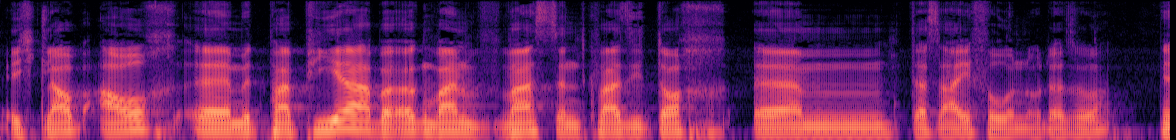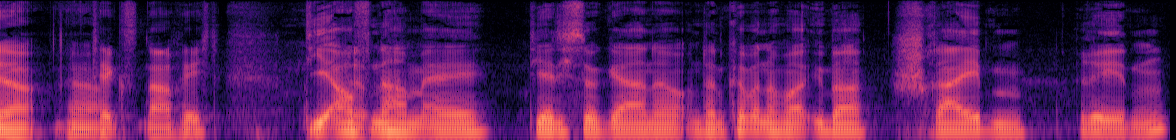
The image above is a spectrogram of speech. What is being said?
ich glaube auch äh, mit Papier, aber irgendwann war es dann quasi doch ähm, das iPhone oder so, Ja, ja. Textnachricht. Die Aufnahmen, ey, die hätte ich so gerne. Und dann können wir nochmal über Schreiben reden.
